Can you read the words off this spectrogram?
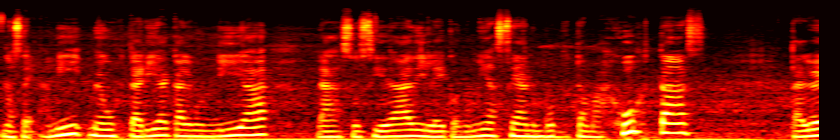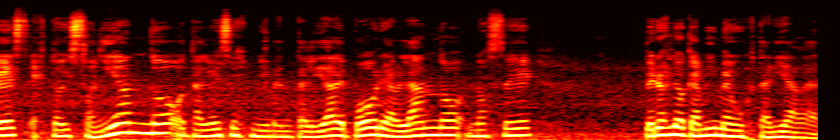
No sé, a mí me gustaría que algún día la sociedad y la economía sean un poquito más justas. Tal vez estoy soñando o tal vez es mi mentalidad de pobre hablando, no sé pero es lo que a mí me gustaría ver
